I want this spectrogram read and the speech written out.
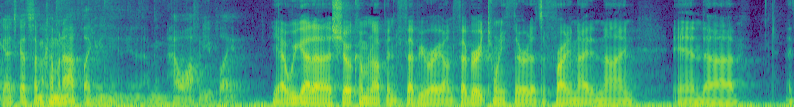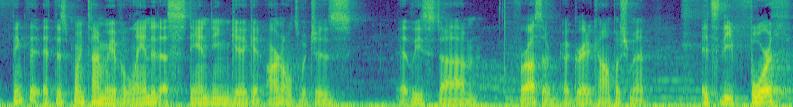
Guys got something coming up. Like, I mean, how often do you play? Yeah, we got a show coming up in February on February 23rd. That's a Friday night at nine, and uh, I think that at this point in time we have landed a standing gig at Arnold's, which is at least um, for us a, a great accomplishment. It's the fourth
